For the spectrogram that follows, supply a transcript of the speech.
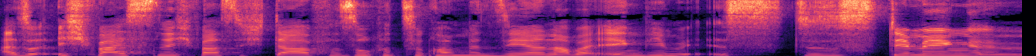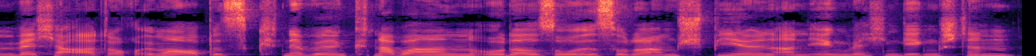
Also ich weiß nicht, was ich da versuche zu kompensieren, aber irgendwie ist dieses Stimming, in welcher Art auch immer, ob es Knibbeln, Knabbern oder so ist oder am Spielen an irgendwelchen Gegenständen,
